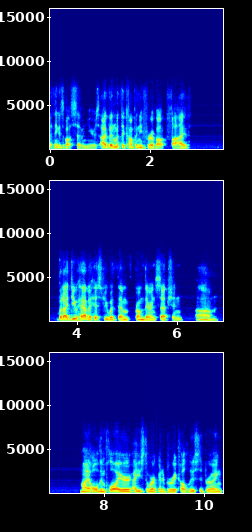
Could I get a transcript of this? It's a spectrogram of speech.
I think it's about seven years. I've been with the company for about five, but I do have a history with them from their inception. Um, my old employer, I used to work at a brewery called Lucid Brewing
